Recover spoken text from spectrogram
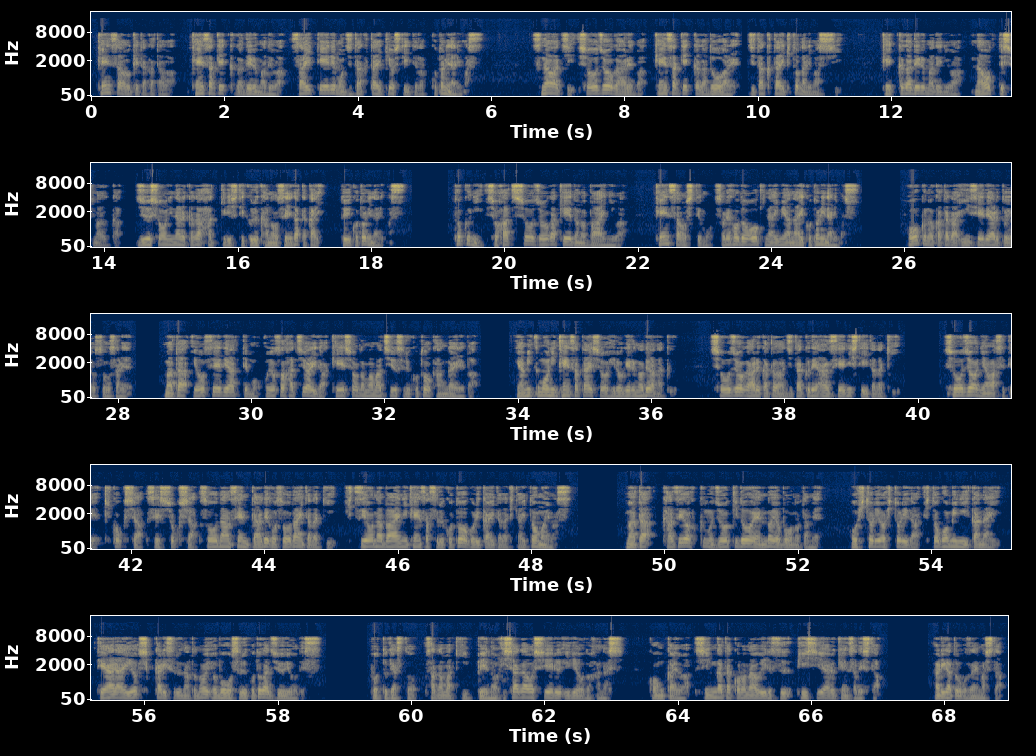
検査を受けた方は、検査結果が出るまでは最低でも自宅待機をしていただくことになります。すなわち症状があれば検査結果がどうあれ自宅待機となりますし、結果が出るまでには治ってしまうか重症になるかがはっきりしてくる可能性が高いということになります。特に初発症状が軽度の場合には、検査をしてもそれほど大きな意味はないことになります。多くの方が陰性であると予想され、また陽性であってもおよそ8割が軽症のまま治癒することを考えれば、闇雲に検査対象を広げるのではなく、症状がある方は自宅で安静にしていただき、症状に合わせて帰国者、接触者、相談センターでご相談いただき、必要な場合に検査することをご理解いただきたいと思います。また、風邪を含む上気道炎の予防のため、お一人お一人が人混みに行かない、手洗いをしっかりするなどの予防をすることが重要です。ポッドキャスト、坂巻一平の医者が教える医療の話。今回は新型コロナウイルス PCR 検査でした。ありがとうございました。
